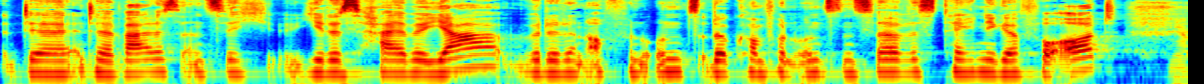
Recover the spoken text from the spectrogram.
der Intervall ist an sich jedes halbe Jahr, würde dann auch von uns oder kommt von uns ein Servicetechniker vor Ort. Ja.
